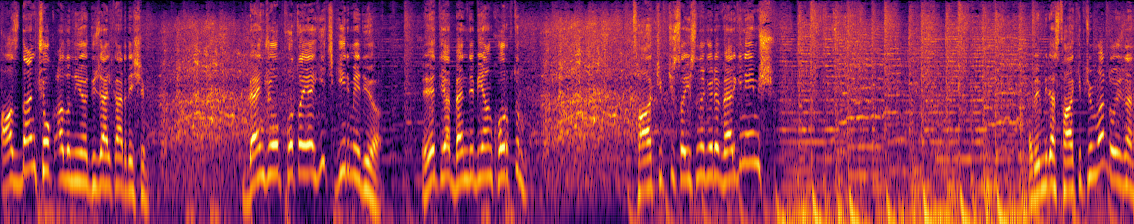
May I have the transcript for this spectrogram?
azdan çok alınıyor güzel kardeşim. Bence o potaya hiç girme diyor. Evet ya ben de bir an korktum. Takipçi sayısına göre vergi neymiş? Ya benim biraz takipçim var da o yüzden.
